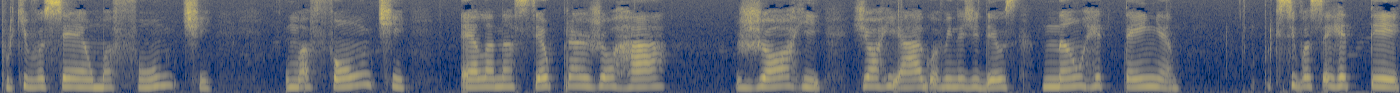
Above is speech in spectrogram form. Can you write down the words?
porque você é uma fonte. Uma fonte, ela nasceu para jorrar. Jorre, jorre água vinda de Deus, não retenha. Porque se você reter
